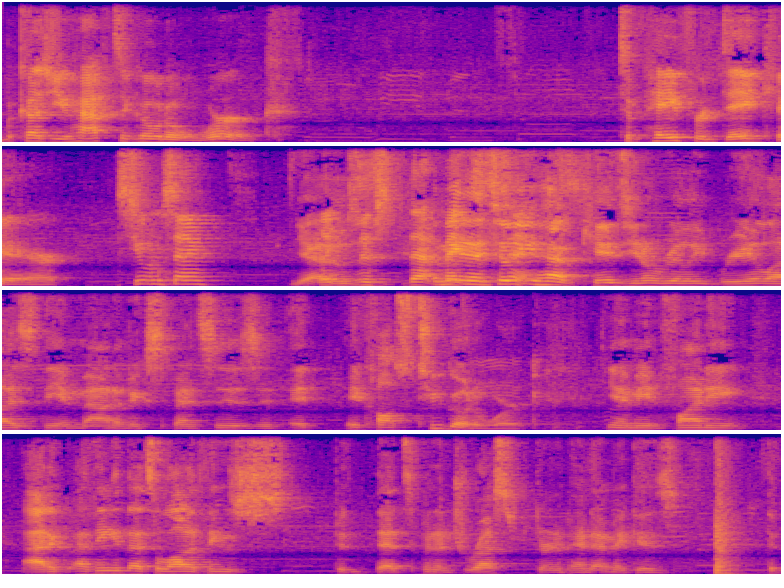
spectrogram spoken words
because you have to go to work to pay for daycare. See what I'm saying? Yeah, Like, those- this- that I mean, until sense. you have kids, you don't really realize the amount of expenses it, it, it costs to go to work. You know, I mean, finding adequate. I think that's a lot of things been- that's been addressed during the pandemic is the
